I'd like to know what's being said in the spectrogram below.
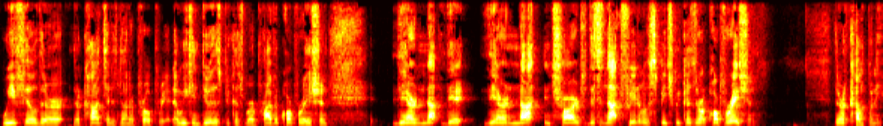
we feel their their content is not appropriate, and we can do this because we're a private corporation. They are not they they are not in charge. This is not freedom of speech because they're a corporation. They're a company,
